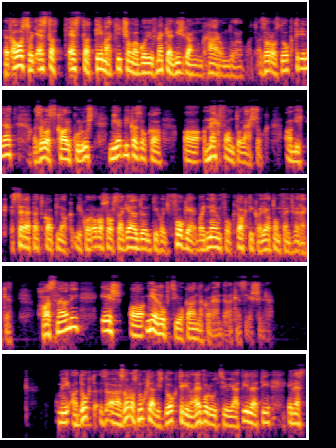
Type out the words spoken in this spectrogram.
Tehát ahhoz, hogy ezt a, ezt a témát kicsomagoljuk, meg kell vizsgálnunk három dolgot. Az orosz doktrinát, az orosz kalkulust, mi, mik azok a, a, megfontolások, amik szerepet kapnak, mikor Oroszország eldönti, hogy fog-e vagy nem fog taktikai atomfegyvereket használni, és a, milyen opciók állnak a rendelkezésére. Ami a dokt, az orosz nukleáris doktrína evolúcióját illeti, én ezt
